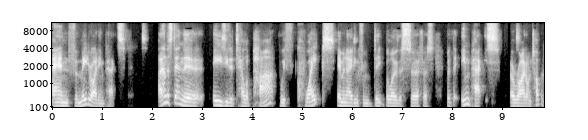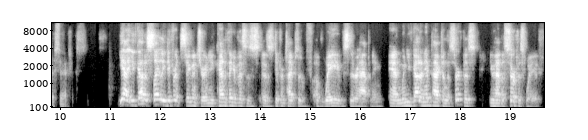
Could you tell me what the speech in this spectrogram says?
and for meteorite impacts I understand they're easy to tell apart with quakes emanating from deep below the surface, but the impacts are right on top of the surface. Yeah, you've got a slightly different signature, and you kind of think of this as, as different types of, of waves that are happening. And when you've got an impact on the surface, you have a surface wave,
